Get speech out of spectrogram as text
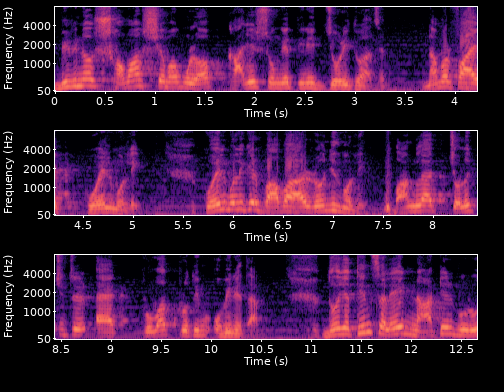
বিভিন্ন সমাজসেবামূলক কাজের সঙ্গে তিনি জড়িত আছেন। Number five Koel Mallick. কোয়েল মল্লিকের বাবা রঞ্জিত মল্লিক, বাংলা চলচ্চিত্রের এক প্রবাদ প্রতিম অভিনেতা। দু হাজার তিন সালে নাটের গুরু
